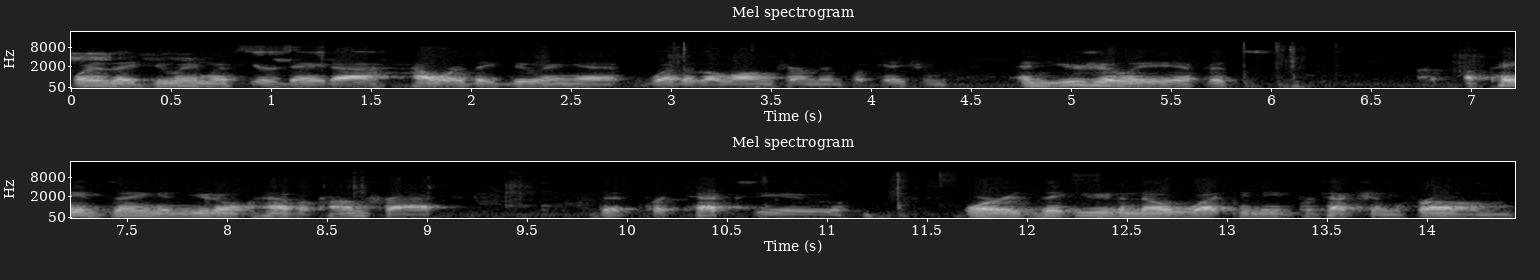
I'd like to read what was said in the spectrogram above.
What are they doing with your data? How are they doing it? What are the long-term implications? And usually if it's a paid thing and you don't have a contract that protects you or that you even know what you need protection from,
